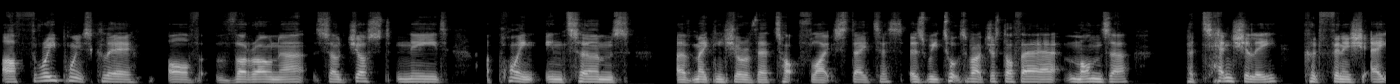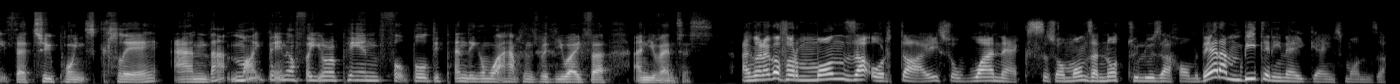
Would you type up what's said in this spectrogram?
are three points clear of Verona, so just need a point in terms of making sure of their top flight status. As we talked about just off air, Monza potentially could finish eighth. They're two points clear, and that might be enough for European football, depending on what happens with UEFA and Juventus. I'm gonna go for Monza or tie, so 1x. So Monza not to lose at home. They're unbeaten in eight games, Monza.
